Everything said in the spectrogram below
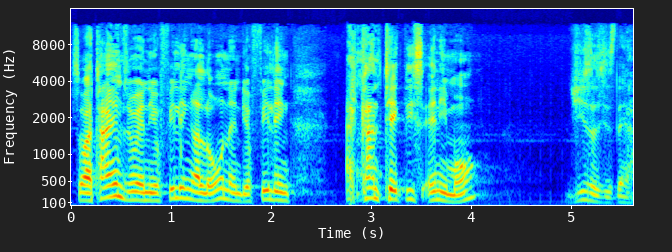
So at times when you're feeling alone and you're feeling, I can't take this anymore, Jesus is there.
